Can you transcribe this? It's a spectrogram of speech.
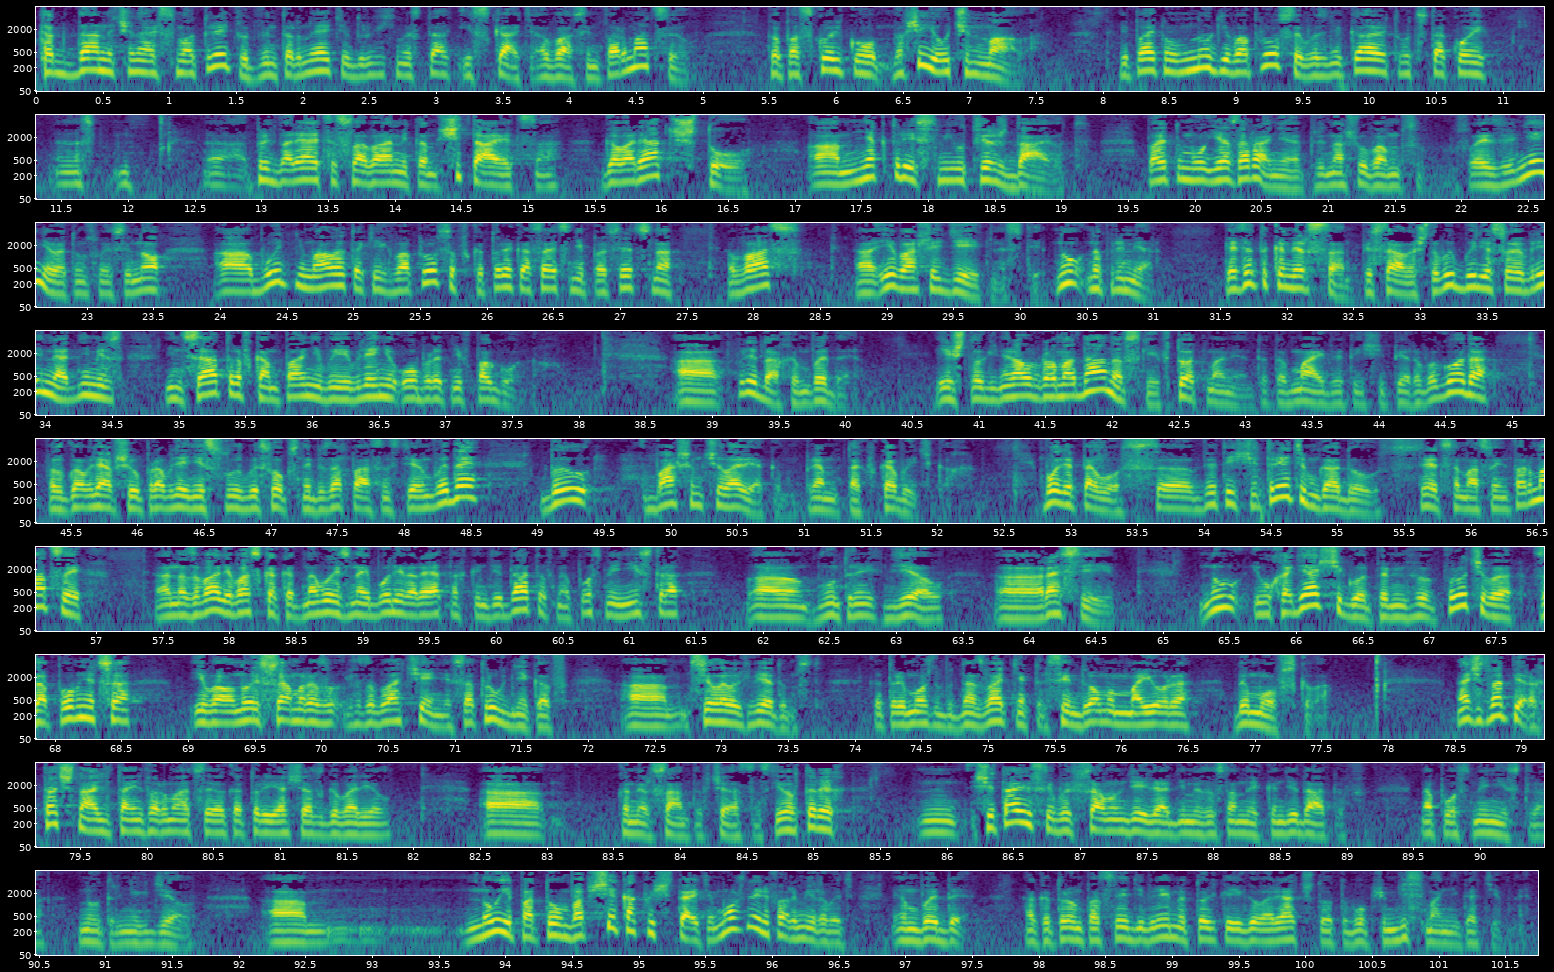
когда начинаешь смотреть вот в интернете, в других местах, искать о вас информацию, то поскольку вообще ее очень мало, и поэтому многие вопросы возникают вот с такой, э, э, предваряются словами, там, считается, говорят, что, а некоторые СМИ утверждают. Поэтому я заранее приношу вам свои извинения в этом смысле, но а, будет немало таких вопросов, которые касаются непосредственно вас а, и вашей деятельности. Ну, например, газета «Коммерсант» писала, что вы были в свое время одним из инициаторов кампании выявления оборотней в погонах в рядах МВД. И что генерал Рамадановский в тот момент, это в мае 2001 года, возглавлявший управление службы собственной безопасности МВД, был вашим человеком, прям так в кавычках. Более того, с, э, в 2003 году средства массовой информации э, называли вас как одного из наиболее вероятных кандидатов на пост министра э, внутренних дел э, России. Ну и уходящий год, помимо прочего, запомнится и волной саморазоблачения сотрудников а, силовых ведомств, которые можно будет назвать некоторым синдромом майора Дымовского. Значит, во-первых, точна ли та информация, о которой я сейчас говорил, а, коммерсанты в частности. Во-вторых, считаете ли вы в самом деле одним из основных кандидатов на пост министра внутренних дел? А, ну и потом, вообще, как вы считаете, можно реформировать МВД, о котором в последнее время только и говорят что-то, в общем, весьма негативное?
